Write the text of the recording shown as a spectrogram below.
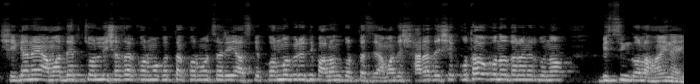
সেখানে আমাদের চল্লিশ হাজার কর্মকর্তা, কর্মচারী আজকে কর্মবিরতি পালন করতেছে। আমাদের সারা দেশে কোথাও কোনো ধরনের কোনো বিশৃঙ্খলা হয় নাই।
